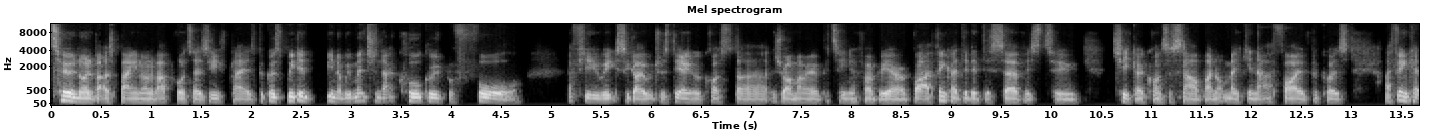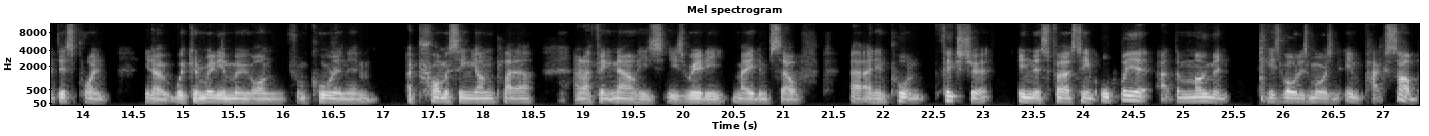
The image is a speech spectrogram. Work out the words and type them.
too annoyed about us banging on about Porto's youth players because we did, you know, we mentioned that core group of four a few weeks ago, which was Diogo Costa, João Mario Patino, Fabriero. But I think I did a disservice to Chico Conceição by not making that a five because I think at this point, you know, we can really move on from calling him a promising young player. And I think now he's he's really made himself uh, an important fixture in this first team, albeit at the moment his role is more as an impact sub,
